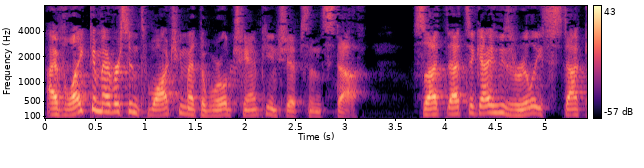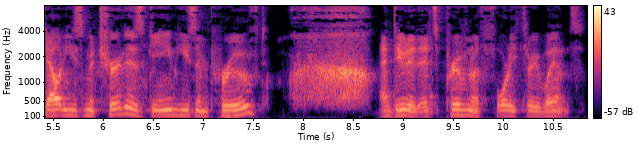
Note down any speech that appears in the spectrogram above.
I've liked him ever since watching him at the World Championships and stuff. So that, that's a guy who's really stuck out. He's matured his game. He's improved. And dude, it, it's proven with 43 wins.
